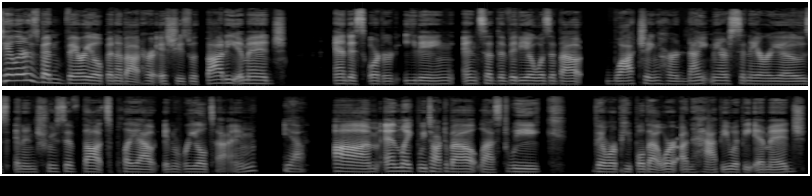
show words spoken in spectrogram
Taylor has been very open about her issues with body image and disordered eating and said the video was about watching her nightmare scenarios and intrusive thoughts play out in real time. Yeah. Um, and like we talked about last week, there were people that were unhappy with the image,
